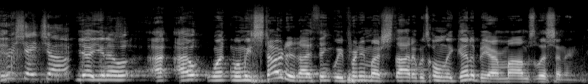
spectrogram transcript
Appreciate y'all. Yeah, you know, I, I, when, when we started, I think we pretty much thought it was only going to be our moms listening.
